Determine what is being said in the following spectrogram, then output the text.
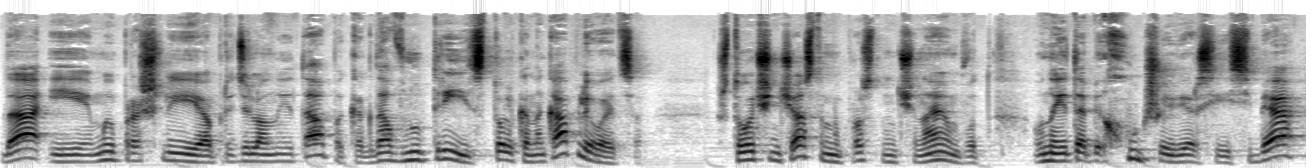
Да, и мы прошли определенные этапы, когда внутри столько накапливается, что очень часто мы просто начинаем вот на этапе худшей версии себя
